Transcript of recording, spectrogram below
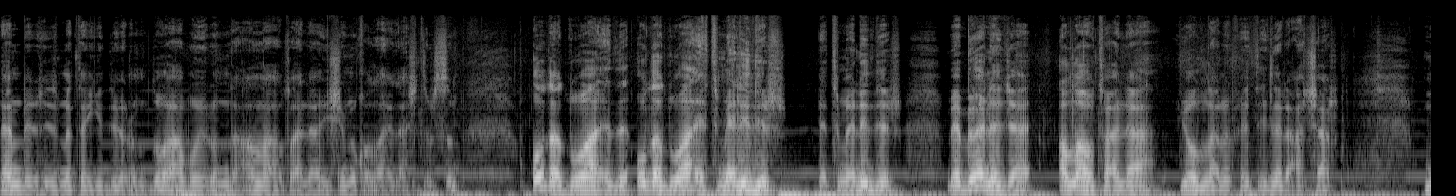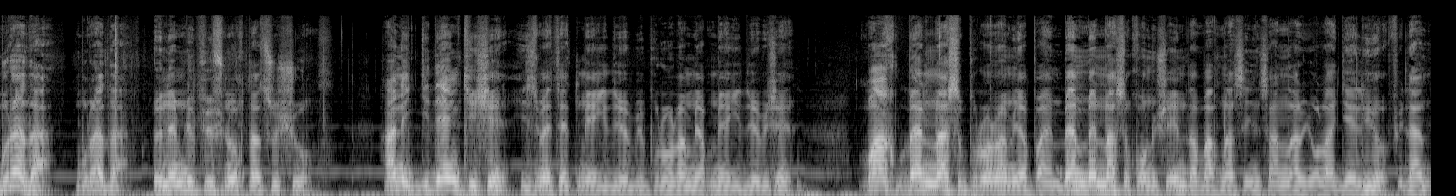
Ben bir hizmete gidiyorum. Dua buyurun da Allahu Teala işimi kolaylaştırsın. O da dua ede, o da dua etmelidir. Etmelidir. Ve böylece Allahu Teala yolları, fetihleri açar. Burada burada önemli püf noktası şu. Hani giden kişi hizmet etmeye gidiyor, bir program yapmaya gidiyor bir şey. Bak ben nasıl program yapayım, ben ben nasıl konuşayım da bak nasıl insanlar yola geliyor filan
